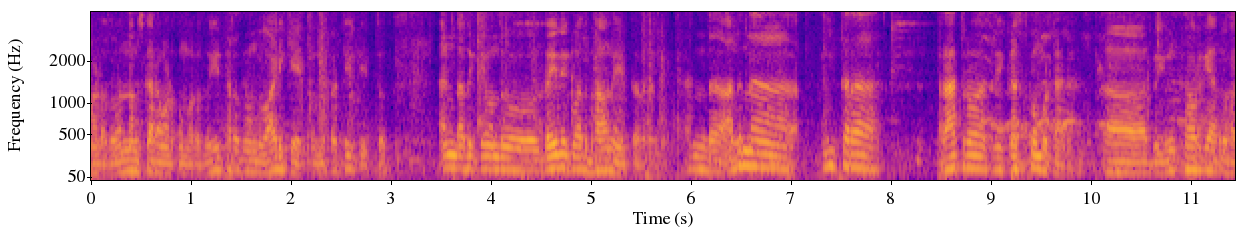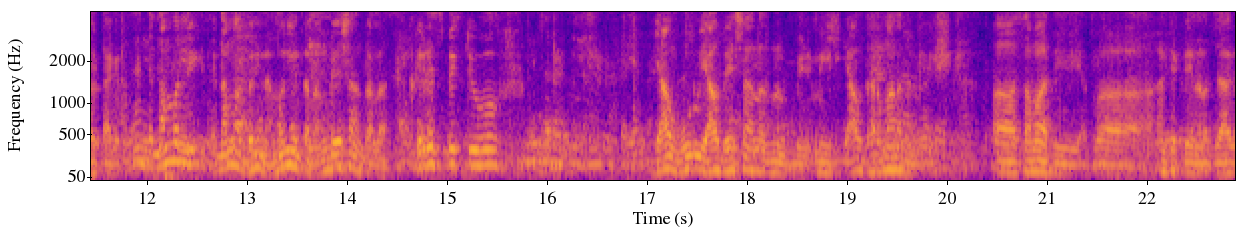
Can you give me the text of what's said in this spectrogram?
ಮಾಡೋದು, ಒಂದು ನಮಸ್ಕಾರ ಮಾಡ್ಕೊಂಬರೋದು ಈ ಥರದ ಒಂದು ವಾಡಿಕೆ ಇತ್ತು, ಒಂದು ಪ್ರತೀತಿ ಇತ್ತು. ಆ್ಯಂಡ್ ಅದಕ್ಕೆ ಒಂದು ದೈವಿಕವಾದ ಭಾವನೆ ಇತ್ತು ಅದರಲ್ಲಿ. ಆ್ಯಂಡ್ ಅದನ್ನು ಈ ಥರ ರಾತ್ರೋರಾತ್ರಿ ಕಸ್ಕೊಂಡ್ಬಿಟ್ಟಾಗ. ಅದು ಇಂಥವ್ರಿಗೆ ಅದು ಹರ್ಟ್ ಆಗುತ್ತೆ. ಆ್ಯಂಡ್ ನಮ್ಮಲ್ಲಿ, ನಮ್ಮ ಬರೀ ನಮ್ಮಲ್ಲಿ ಅಂತ, ನಮ್ಮ ದೇಶ ಅಂತಲ್ಲ ಇರ್ರೆಸ್ಪೆಕ್ಟಿವ್ ಆಫ್ ಯಾವ ಊರು, ಯಾವ ದೇಶ ಅನ್ನೋದನ್ನ ಯಾವ ಧರ್ಮ ಅನ್ನೋದನ್ನ ಸಮಾಧಿ ಅಥವಾ ಅಂತ್ಯಕ್ರಿಯೆ ನಡೆದ ಜಾಗ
